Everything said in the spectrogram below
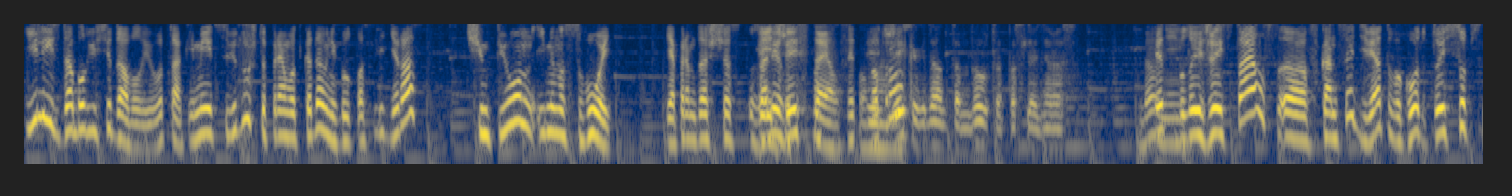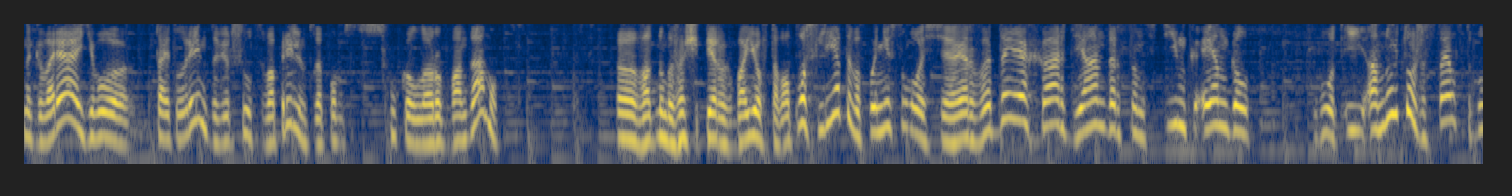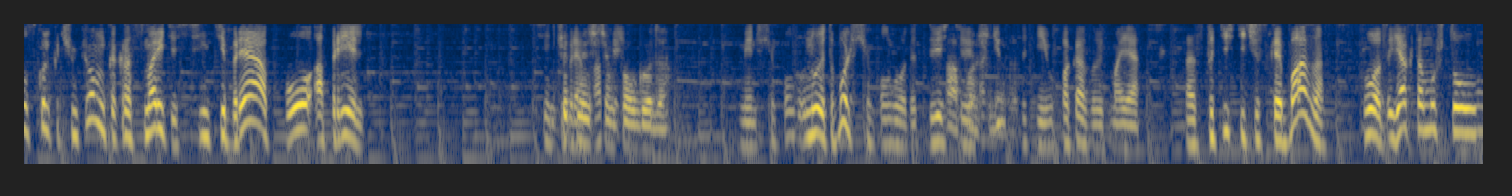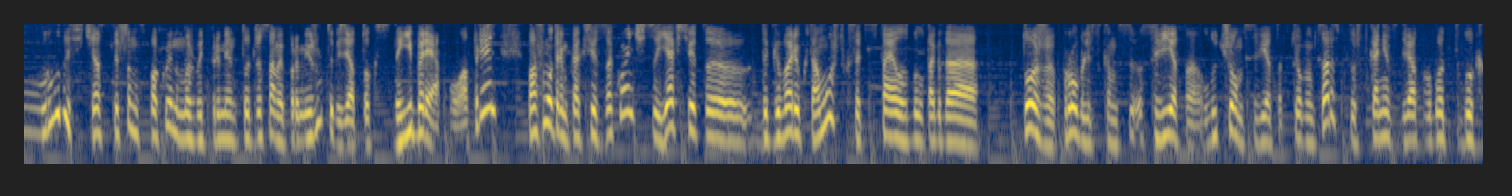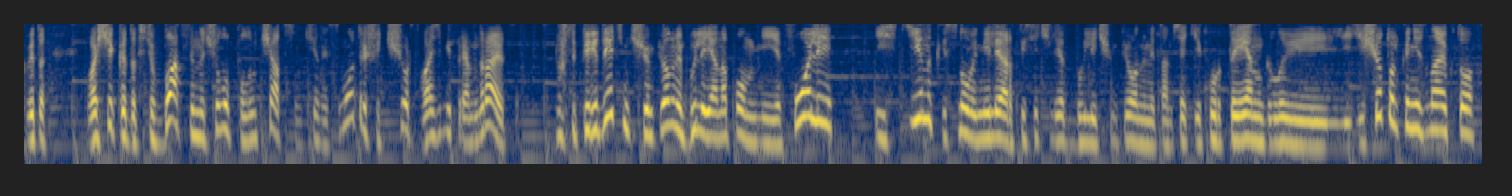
или из WCW, вот так. Имеется в виду, что прям вот когда у них был последний раз, чемпион именно свой. Я прям даже сейчас залезу AJ Styles, этот вопрос. AJ, когда он там был-то последний раз? Да, Это был AJ Styles э, в конце девятого года. То есть, собственно говоря, его title reign завершился в апреле. Он туда, помню, сфукал Роб Ван Даму э, в одном из вообще первых боев того. А после этого понеслось э, РВД, Харди, Андерсон, Стинг, Энгл. Вот, и, а ну и тоже, Стайлс-то был сколько чемпионом, как раз, смотрите, с сентября по апрель. С Чуть сентября меньше, по чем апрель. полгода. Меньше, чем полгода. Ну, это больше, чем полгода. Это 211 А, больше, да, дней показывает моя э, статистическая база. Вот, я к тому, что у Руда сейчас совершенно спокойно может быть примерно тот же самый промежуток взят только с ноября по апрель. Посмотрим, как все это закончится. Я все это договорю к тому, что, кстати, Стайлз был тогда тоже проблеском света, лучом света в темном царстве, потому что конец девятого года это был какой-то вообще, когда все бац и начало получаться у Тины. Смотришь, и черт возьми, прям нравится. Потому что перед этим чемпионами были, я напомню, и Фоли, и Стинг, и снова миллиард тысяч лет были чемпионами, там всякие Курты Энглы, и еще только не знаю кто.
